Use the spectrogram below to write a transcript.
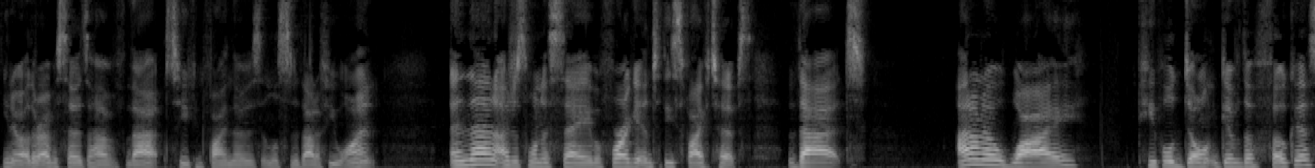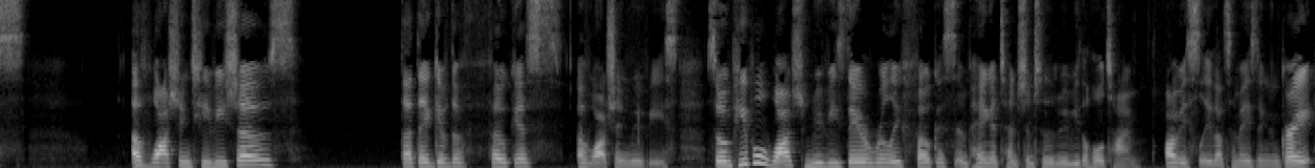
you know, other episodes I have that so you can find those and listen to that if you want. And then I just want to say before I get into these five tips that I don't know why people don't give the focus of watching TV shows that they give the focus of watching movies. So when people watch movies, they are really focused and paying attention to the movie the whole time. Obviously, that's amazing and great.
